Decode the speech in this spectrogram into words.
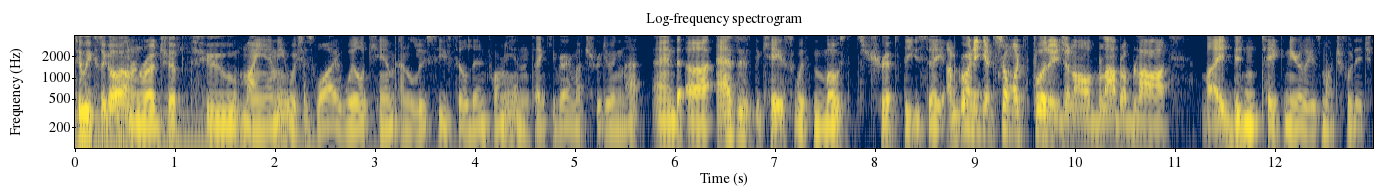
Two weeks ago on a road trip to Miami, which is why Will, Kim, and Lucy filled in for me, and thank you very much for doing that. And uh, as is the case with most trips that you say, I'm going to get so much footage and all blah blah blah, I didn't take nearly as much footage.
